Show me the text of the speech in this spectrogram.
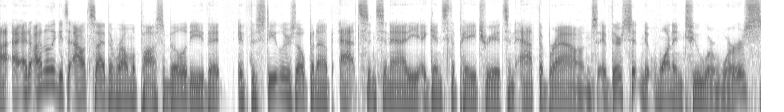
I, I don't think it's outside the realm of possibility that if the Steelers open up at Cincinnati against the Patriots and at the Browns, if they're sitting at one and two or worse,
